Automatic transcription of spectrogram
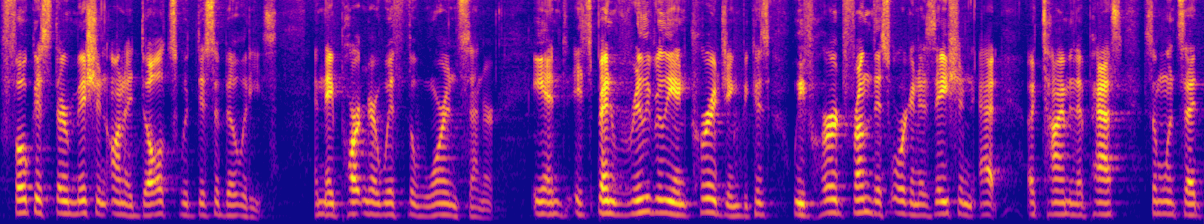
focused their mission on adults with disabilities. And they partner with the Warren Center. And it's been really, really encouraging because we've heard from this organization at a time in the past someone said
